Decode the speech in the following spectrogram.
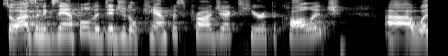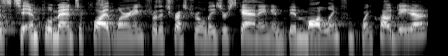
So as an example, the Digital Campus project here at the college uh, was to implement applied learning for the terrestrial laser scanning and BIM modeling from point cloud data.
